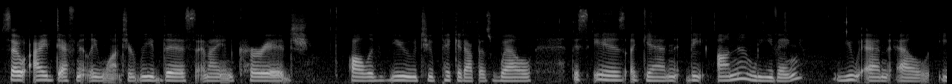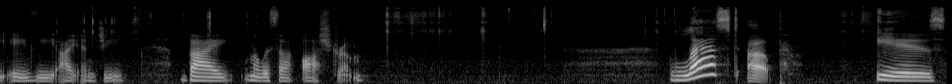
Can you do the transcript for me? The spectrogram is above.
So I definitely want to read this and I encourage all of you to pick it up as well. This is again The Unleaving, U N L E A V I N G by Melissa Ostrom. Last up is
